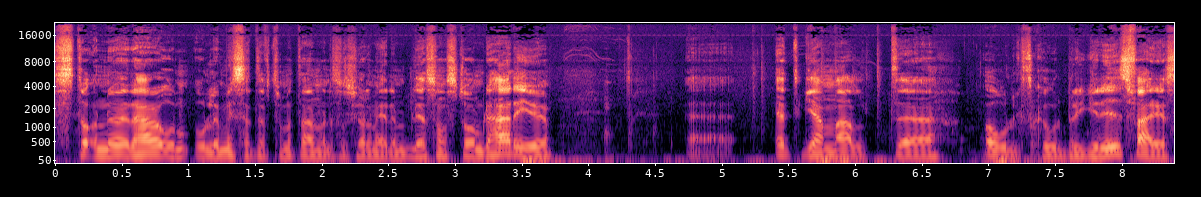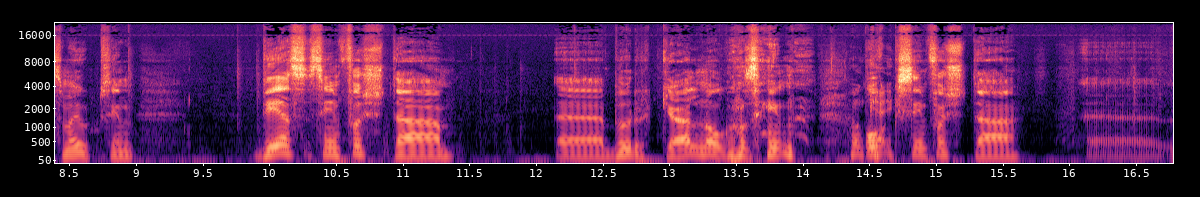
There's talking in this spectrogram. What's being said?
sto- nu det här har Olle missat eftersom han inte använder sociala medier, det blev sån storm. Det här är ju eh, ett gammalt eh, old school bryggeri i Sverige som har gjort sin Dels sin första eh, burköl någonsin Okej. och sin första eh,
